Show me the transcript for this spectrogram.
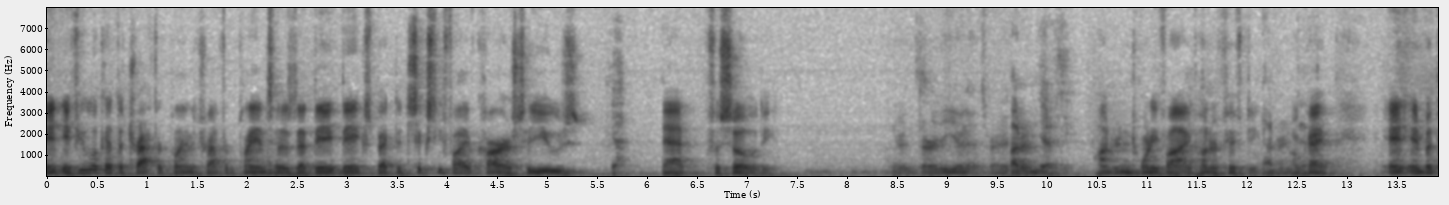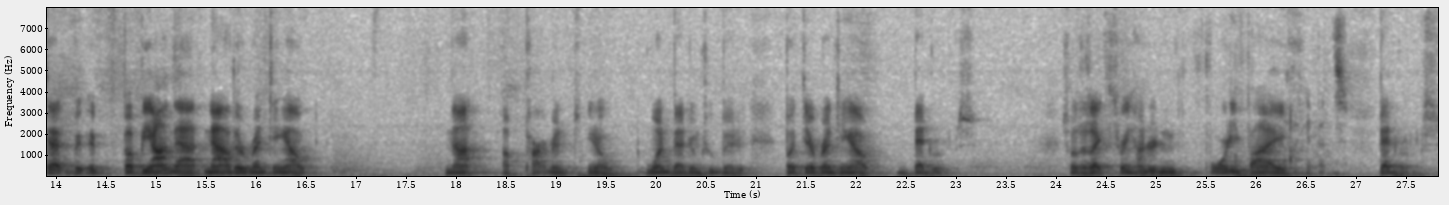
if you look at the traffic plan, the traffic plan mm-hmm. says that they, they expected sixty-five cars to use Yeah. that facility. 130 units, right? Hundred and Yes. fifty. 125, 150, 150. okay? And, and, but that, but beyond that, now they're renting out not apartment, you know, one bedroom, two bedroom, but they're renting out bedrooms. So there's like 345 Occupants. bedrooms.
